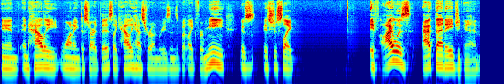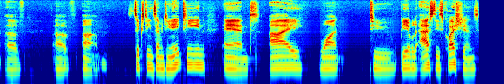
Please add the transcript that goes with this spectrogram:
and and Hallie wanting to start this, like Hallie has her own reasons, but like for me, it it's just like if I was at that age again of of um 16, 17, 18 and I want to be able to ask these questions,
